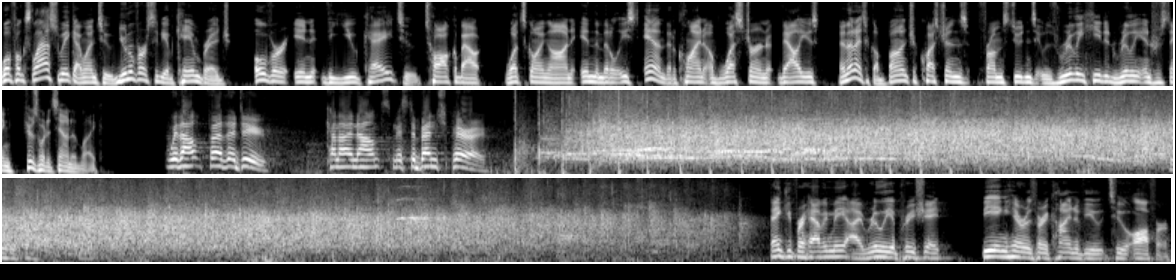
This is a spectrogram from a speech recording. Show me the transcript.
Well, folks, last week I went to University of Cambridge over in the UK to talk about what's going on in the Middle East and the decline of Western values. And then I took a bunch of questions from students. It was really heated, really interesting. Here's what it sounded like. Without further ado, can I announce Mr. Ben Shapiro? Thank you for having me. I really appreciate being here. It's very kind of you to offer.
